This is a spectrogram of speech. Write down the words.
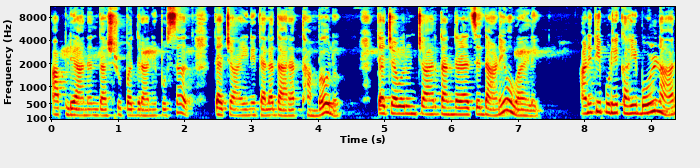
आपले आनंदाश्रू पदराने पुसत त्याच्या आईने त्याला दारात थांबवलं. त्याच्यावरून चार तांदळाचे दाणे ओवाळले आणि ती पुढे काही बोलणार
